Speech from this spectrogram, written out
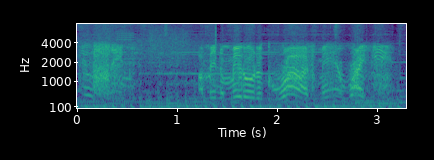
still see me? I'm in the middle of the garage, man, right here.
